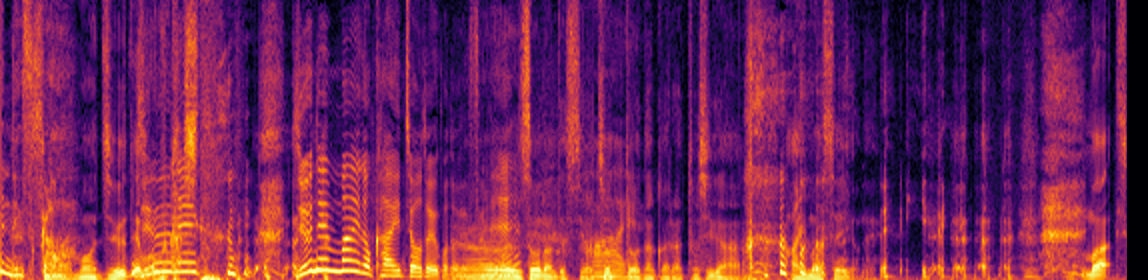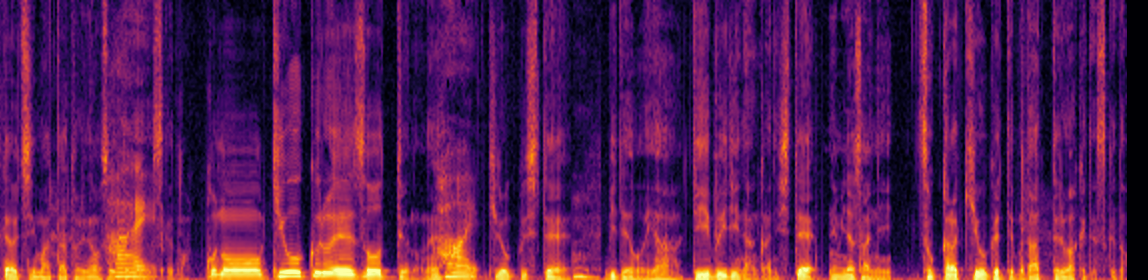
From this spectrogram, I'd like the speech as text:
年ですか。もう10年も10昔 年10年前の会長ということですうねん。そうなんですよ、はいちょっとだから年が合いませんよね まあ近いうちにまた撮り直そうと思うんですけど、この気を送る映像っていうのをね、はい。記録してうんビデオや DVD なんかにして、ね、皆さんにそこから気を受けてもらってるわけですけど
